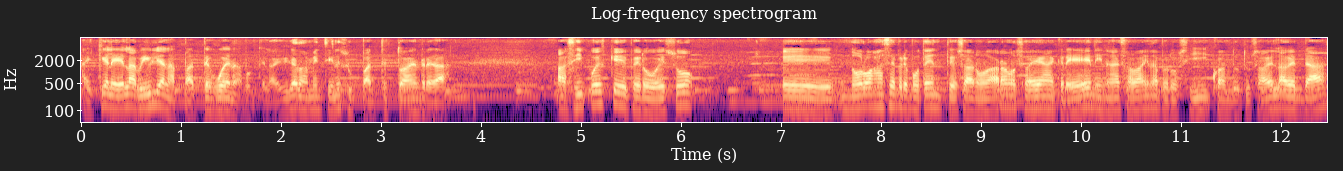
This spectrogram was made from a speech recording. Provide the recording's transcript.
hay que leer la Biblia en las partes buenas, porque la Biblia también tiene sus partes todas enredadas. Así pues que, pero eso eh, no los hace prepotentes, o sea, no, ahora no se vayan a creer ni nada de esa vaina, pero sí, cuando tú sabes la verdad,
